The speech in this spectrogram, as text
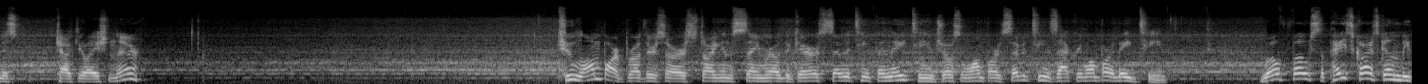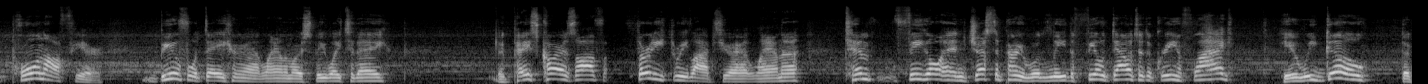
miscalculation there. Two Lombard brothers are starting in the same row. The Garrett 17th and 18th. Joseph Lombard 17th. Zachary Lombard 18th. Well, folks, the pace car is going to be pulling off here. Beautiful day here at Atlanta Motor Speedway today. The pace car is off 33 laps here at Atlanta. Tim Fiegel and Justin Perry will lead the field down to the green flag. Here we go. The,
